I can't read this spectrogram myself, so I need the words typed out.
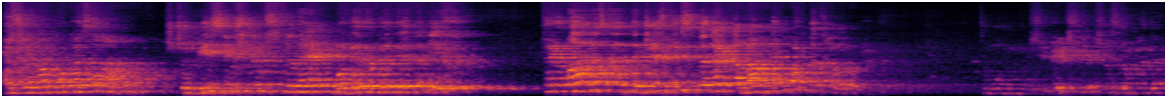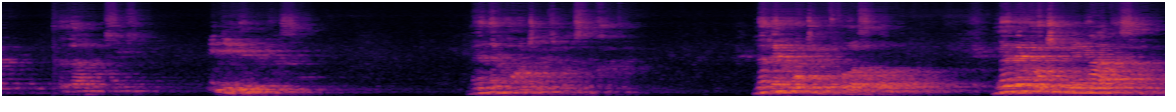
ось я вам показав, що вісім штук свиней, бо ви робите до них. Трималися нечистих свиней, а вам не можна цього робити. Тому ми всі вийшли, що зробили, сказали Ісус, ідіть від нас. Ми не хочемо цього слухати. Ми не хочемо Твого слова. Ми не хочемо мінятися.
